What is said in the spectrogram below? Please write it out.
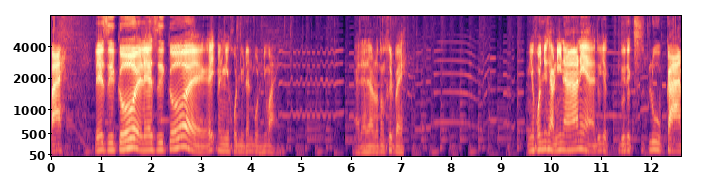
ไปเลซึโกยเลซึโกยเฮ้ยมันมีคนอยู่ด้านบนนี่หว่าเดี๋ยวเราต้องขึ้นไป มีคนอยู่แถวนี้นะเนี่ย ดูจากดูจากรูปการ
